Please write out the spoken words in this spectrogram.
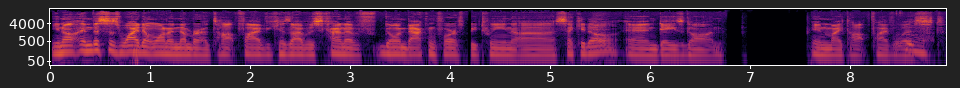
you know, and this is why I don't want to number a top five because I was kind of going back and forth between uh Sekiro and Days Gone in my top five list.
